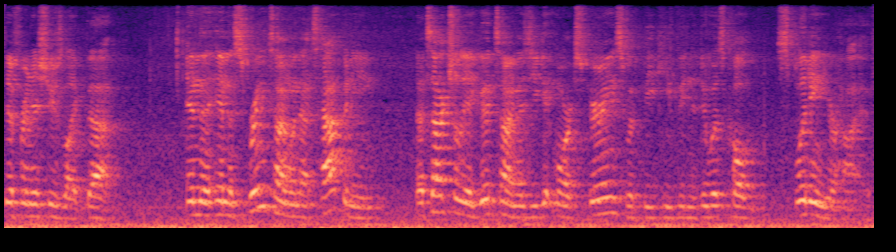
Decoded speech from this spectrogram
different issues like that. In the, in the springtime, when that's happening, that's actually a good time as you get more experience with beekeeping to do what's called splitting your hive.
